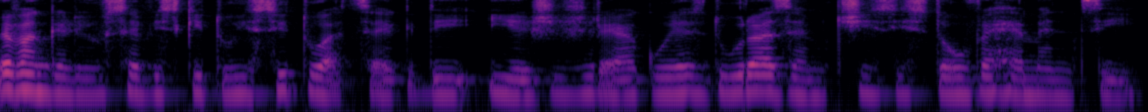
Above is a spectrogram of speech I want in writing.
V evangeliu se vyskytují situace, kdy Ježíš reaguje s důrazem či s jistou vehemencí.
